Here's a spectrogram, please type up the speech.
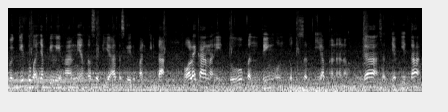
Begitu banyak pilihan yang tersedia atas kehidupan kita. Oleh karena itu penting untuk setiap anak-anak muda, setiap kita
